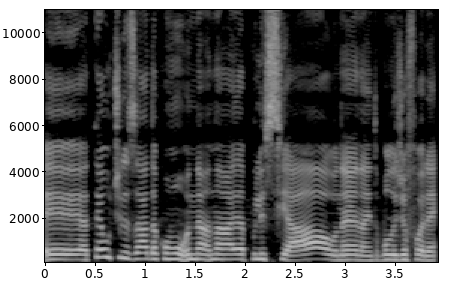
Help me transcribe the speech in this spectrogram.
é até utilizada como na, na área policial, né, na entomologia forense,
